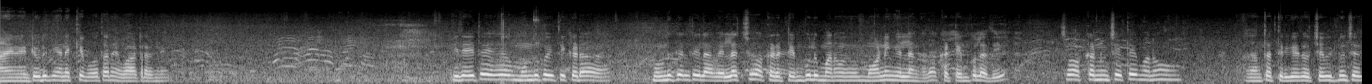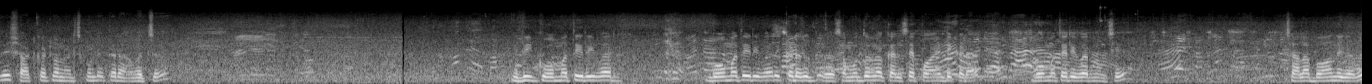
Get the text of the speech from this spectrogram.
ఆయన ఇటుడికి వెనక్కి పోతానే వాటర్ అన్ని ఇదైతే ముందుకు అయితే ఇక్కడ ముందుకెళ్తే ఇలా వెళ్ళొచ్చు. అక్కడ టెంపుల్ మనం మార్నింగ్ వెళ్ళాం కదా అక్కడ టెంపుల్ అది. సో అక్కడ నుంచి అయితే మనం అదంతా తిరిగేది వచ్చే వీటి నుంచి అయితే షార్ట్కట్లో నడుచుకుంటే నడుచుకుంటూ అయితే రావచ్చు. ఇది గోమతి రివర్ గోమతి రివర్ ఇక్కడ సముద్రంలో కలిసే పాయింట్ ఇక్కడ గోమతి రివర్ నుంచి. చాలా బాగుంది కదా.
